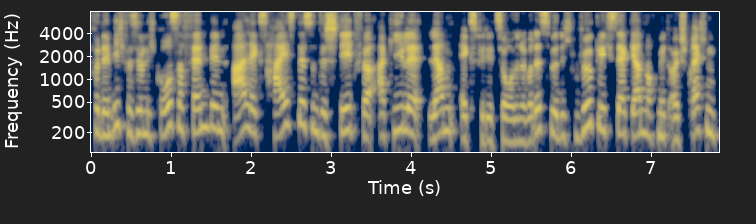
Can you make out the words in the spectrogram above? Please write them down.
von dem ich persönlich großer Fan bin. Alex heißt es und es steht für agile Lernexpeditionen. Über das würde ich wirklich sehr gern noch mit euch sprechen,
